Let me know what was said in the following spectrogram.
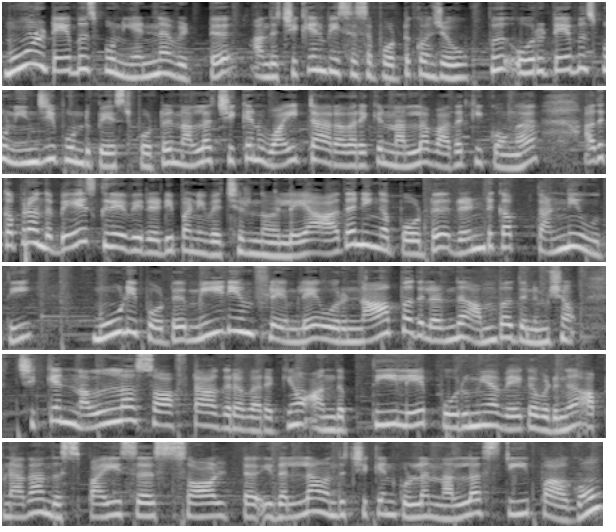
மூணு டேபிள் ஸ்பூன் எண்ணெய் விட்டு அந்த சிக்கன் பீசஸை போட்டு கொஞ்சம் உப்பு ஒரு டேபிள் ஸ்பூன் இஞ்சி பூண்டு பேஸ்ட் போட்டு நல்லா சிக்கன் ஒயிட் ஆகிற வரைக்கும் நல்லா வதக்கிக்கோங்க. அதுக்கப்புறம் அந்த பேஸ் கிரேவி ரெடி பண்ணி வச்சுருந்தோம் இல்லையா? அதை நீங்கள் போட்டு ரெண்டு கப் தண்ணி ஊற்றி மூடி போட்டு மீடியம் ஃப்ளேம்லே ஒரு நாற்பதுலேருந்து ஐம்பது நிமிஷம். சிக்கன் நல்லா சாஃப்ட் ஆகிற வரைக்கும் அந்த தீலே பொறுமையாக வேக விடுங்க. அப்படின்னா தான் அந்த ஸ்பைசஸ் சால்ட்டு இதெல்லாம் வந்து சிக்கனுக்குள்ளே நல்லா ஸ்டீப் ஆகும்.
